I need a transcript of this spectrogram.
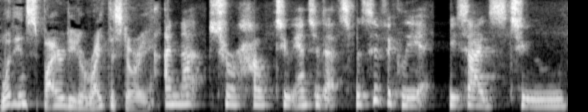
What inspired you to write the story? I'm not sure how to answer that specifically, besides to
